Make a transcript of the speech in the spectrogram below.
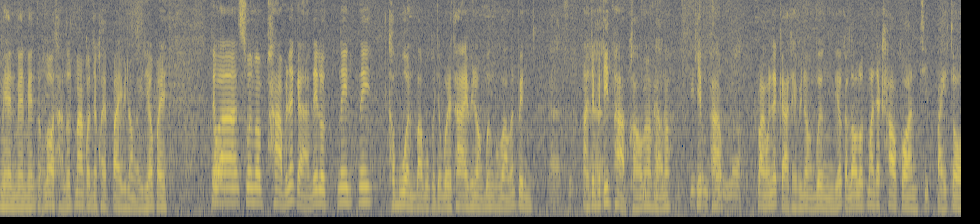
แมนแมนแมนต้องรอถามรถมากก่อนจะค่อยไปพี่น้องเอ๋ยเดี๋ยวไป แต่ว่าส่วนมาภาพบรรยากาศในรถในในขบวนบาโบก็จะบริทายพี่น้องเบิ่งเพราะว่ามันเป็นอาจจะไปติดภาพเขามาพี่น้องเนาะเก็บภาพวางบรรยากาศให้พี่น้องเบิ่งเดี๋ยวก็รอรถมาจะเข้าก่อนสิไปต่อ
